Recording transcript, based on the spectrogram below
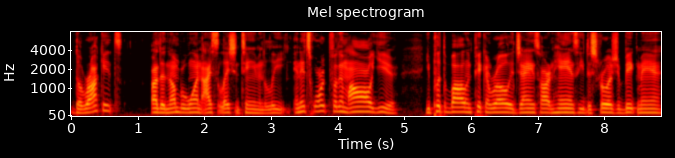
the Rockets are the number one isolation team in the league, and it's worked for them all year. You put the ball in pick and roll at James Harden hands, he destroys your big man.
